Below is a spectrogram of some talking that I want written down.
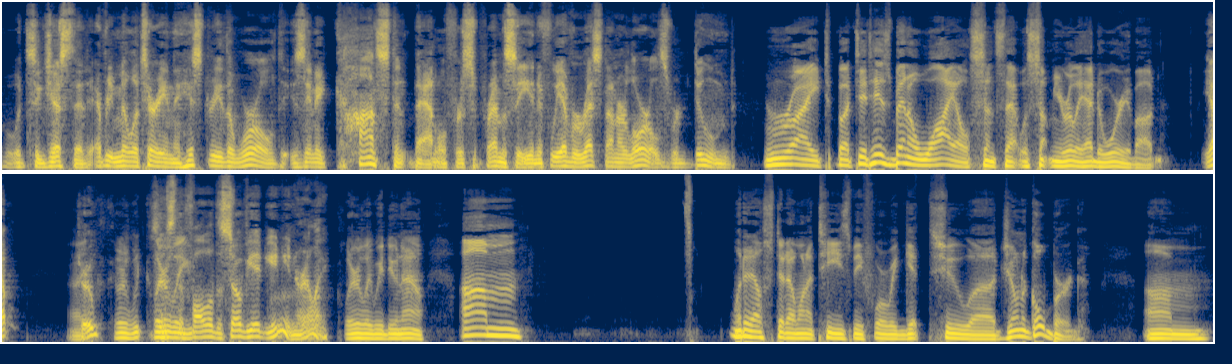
would suggest that every military in the history of the world is in a constant battle for supremacy, and if we ever rest on our laurels, we're doomed. Right, but it has been a while since that was something you really had to worry about. Yep, true. Uh, clearly, clearly, Since the fall of the Soviet Union, really. Clearly, we do now. Um, what else did I want to tease before we get to uh, Jonah Goldberg? Um,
